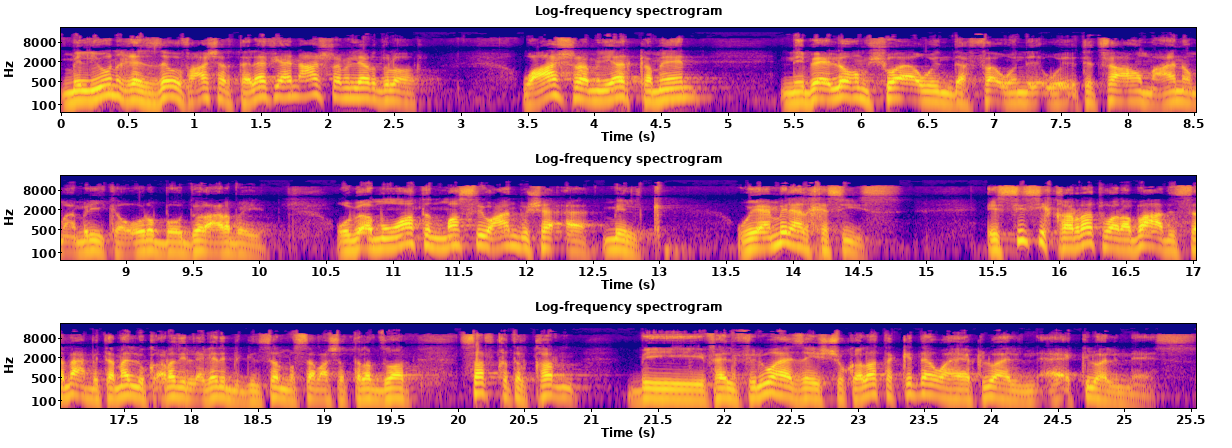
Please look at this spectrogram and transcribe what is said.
مليون غزاوي في 10000 يعني 10 مليار دولار. و10 مليار كمان نبيع لهم شقق وندفق وتدفعهم عنهم أمريكا واوروبا والدول العربية. ويبقى مواطن مصري وعنده شقة ملك ويعملها الخسيس. السيسي قررت ورا بعض السماح بتملك أراضي الأجانب بالجنسيه المصرية ب 10000 دولار صفقة القرن بيفلفلوها زي الشوكولاتة كده وهياكلوها هياكلوها للناس.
